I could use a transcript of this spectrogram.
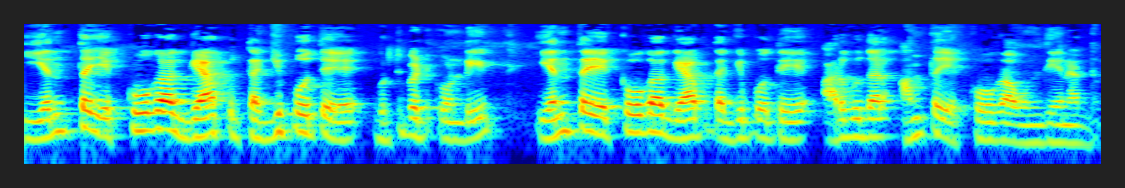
ఎంత ఎక్కువగా గ్యాప్ తగ్గిపోతే గుర్తుపెట్టుకోండి ఎంత ఎక్కువగా గ్యాప్ తగ్గిపోతే అరుగుదల అంత ఎక్కువగా ఉంది అని అర్థం.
